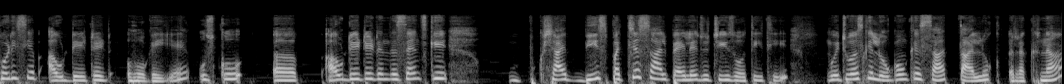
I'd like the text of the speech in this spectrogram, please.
थोड़ी सी अब आउटडेटेड हो गई है। उसको आउटडेटेड इन द सेंस कि शायद 20-25 साल पहले जो चीज़ होती थी विच वॉज़ के लोगों के साथ ताल्लुक रखना,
